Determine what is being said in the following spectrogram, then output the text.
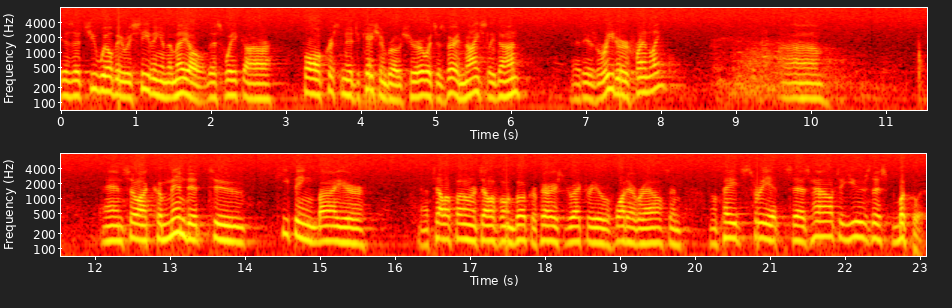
is that you will be receiving in the mail this week our fall Christian education brochure, which is very nicely done. It is reader friendly. Um, and so I commend it to keeping by your uh, telephone or telephone book or parish directory or whatever else. And on page three it says how to use this booklet.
